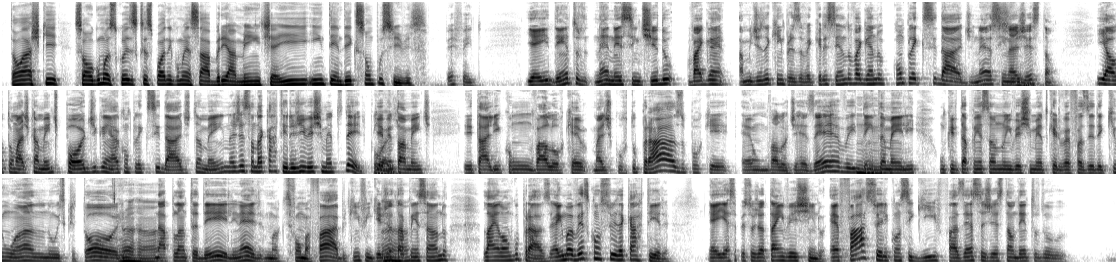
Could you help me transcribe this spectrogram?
Então acho que são algumas coisas que vocês podem começar a abrir a mente aí e entender que são possíveis. Perfeito. E aí, dentro, né, nesse sentido, vai ganhar, à medida que a empresa vai crescendo, vai ganhando complexidade, né, assim, Sim. na gestão. E automaticamente pode ganhar complexidade também na gestão da carteira de investimentos dele. Porque, pode. eventualmente, ele está ali com um valor que é mais de curto prazo, porque é um valor de reserva, e uhum. tem também ali um que ele está pensando no investimento que ele vai fazer daqui a um ano no escritório, uhum. na planta dele, né? Uma, se for uma fábrica, enfim, que ele uhum. já está pensando lá em longo prazo. Aí, uma vez construída a carteira é, e essa pessoa já está investindo, é fácil ele conseguir fazer essa gestão dentro do,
